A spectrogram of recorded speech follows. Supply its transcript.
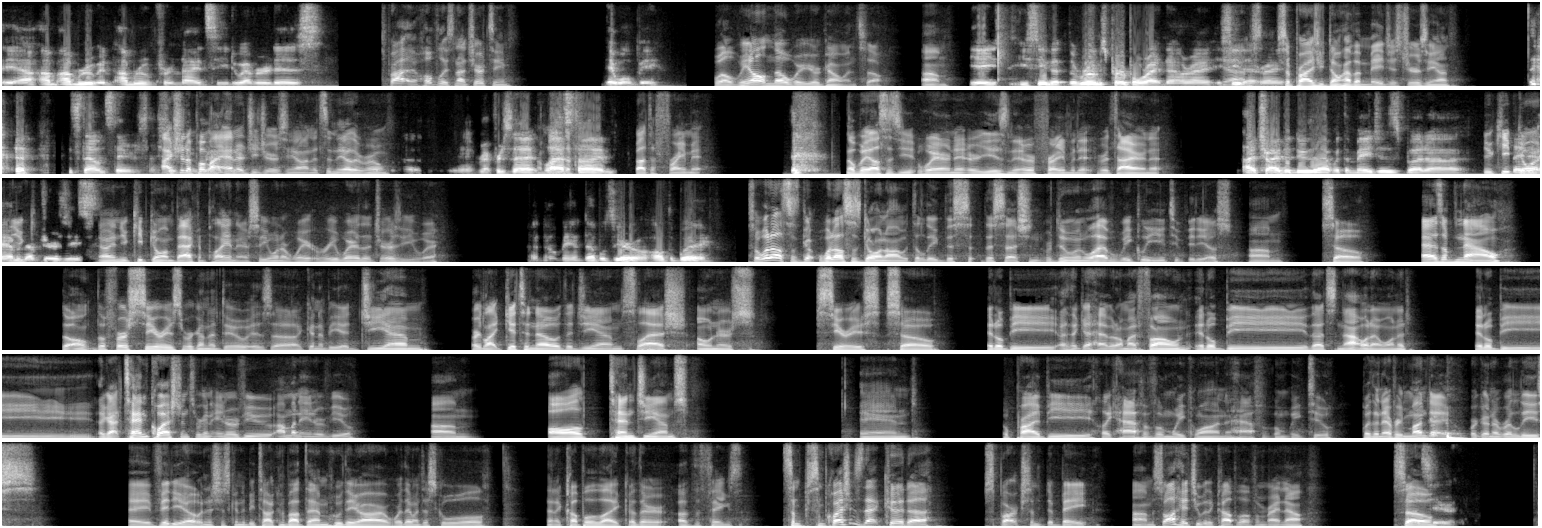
Yeah, I'm I'm rooting. I'm rooting for nine seed, whoever it is. It's probably hopefully it's not your team. It won't be. Well, we all know where you're going, so um, Yeah, you, you see that the room's purple right now, right? You yeah, see I'm that, right? Surprised you don't have a Mages jersey on. it's downstairs. I should have put my energy jersey on. It's in the other room. Yeah, represent I'm last to- time. About to frame it. Nobody else is wearing it or using it or framing it, retiring it. I tried to do that with the mages, but uh, You keep they didn't going, have you, enough jerseys. and you keep going back and playing there, so you want to wear, re-wear the jersey you wear. I know, man. Double zero all the way. So what else is what else is going on with the league this this session? We're doing we'll have weekly YouTube videos. Um, so as of now, the the first series we're gonna do is uh gonna be a GM or like get to know the GM slash owners series. So it'll be I think I have it on my phone. It'll be that's not what I wanted. It'll be I got ten questions. We're gonna interview. I'm gonna interview. Um, all 10 GMs. And it'll probably be like half of them week one and half of them week two. But then every Monday, we're going to release a video and it's just going to be talking about them, who they are, where they went to school, and a couple of like other other things. Some some questions that could uh spark some debate. Um so I'll hit you with a couple of them right now. So, Let's hear it.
